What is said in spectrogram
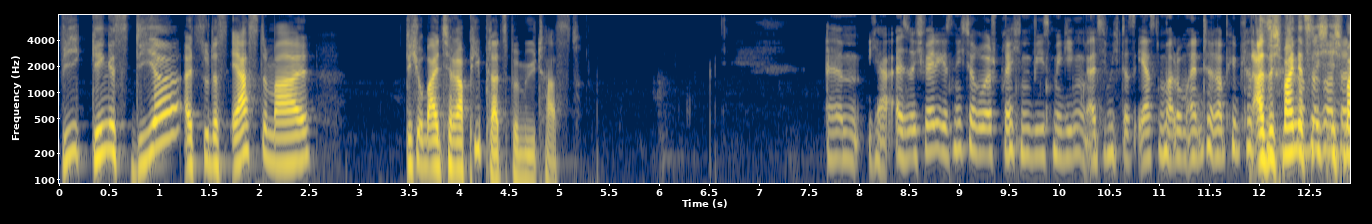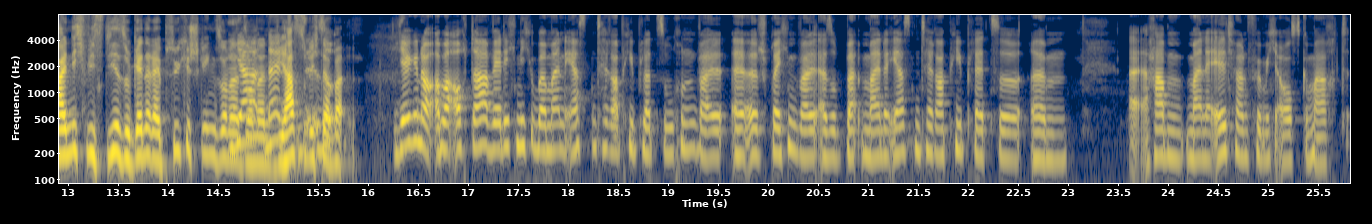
wie ging es dir, als du das erste Mal dich um einen Therapieplatz bemüht hast? Ähm, ja, also ich werde jetzt nicht darüber sprechen, wie es mir ging, als ich mich das erste Mal um einen Therapieplatz. Also ich meine jetzt nicht, ich meine nicht, wie es dir so generell psychisch ging, sondern, ja, sondern nein, wie hast du dich so, dabei. Ja, genau, aber auch da werde ich nicht über meinen ersten Therapieplatz suchen, weil äh, äh sprechen, weil also meine ersten Therapieplätze ähm, äh, haben meine Eltern für mich ausgemacht,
